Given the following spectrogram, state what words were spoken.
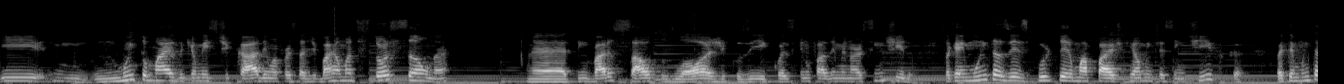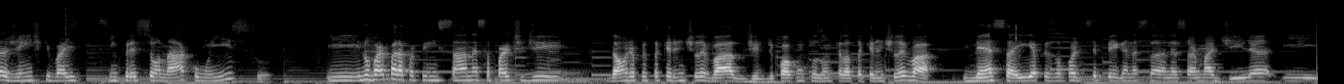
e muito mais do que uma esticada e uma forçada de barra é uma distorção, né? É, tem vários saltos lógicos e coisas que não fazem o menor sentido. Só que aí muitas vezes, por ter uma parte que realmente é científica, vai ter muita gente que vai se impressionar com isso e não vai parar para pensar nessa parte de da onde a pessoa quer te levar, de, de qual conclusão que ela está querendo te levar. E nessa aí a pessoa pode ser pega nessa, nessa armadilha e,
